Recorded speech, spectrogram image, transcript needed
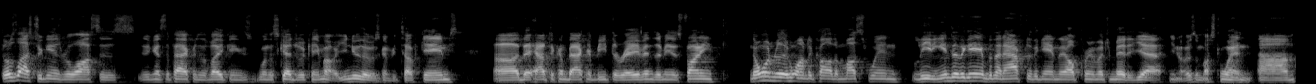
those last two games were losses against the Packers and the Vikings when the schedule came out. You knew there was going to be tough games. Uh, they had to come back and beat the Ravens. I mean, it's funny no one really wanted to call it a must win leading into the game, but then after the game, they all pretty much admitted, yeah, you know, it was a must win. Um,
